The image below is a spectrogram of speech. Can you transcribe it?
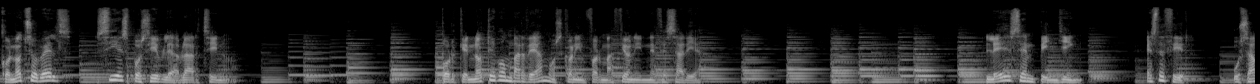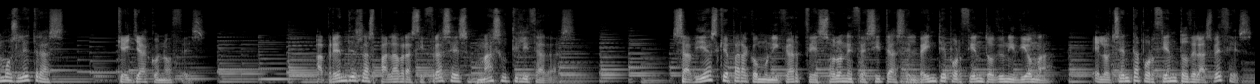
Con 8 bells sí es posible hablar chino. Porque no te bombardeamos con información innecesaria. Lees en pinyin, es decir, usamos letras que ya conoces. Aprendes las palabras y frases más utilizadas. ¿Sabías que para comunicarte solo necesitas el 20% de un idioma el 80% de las veces?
